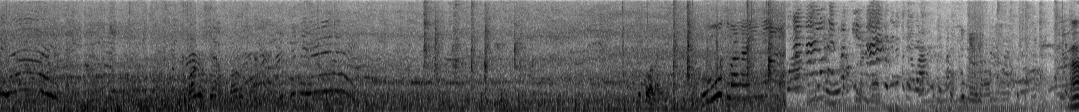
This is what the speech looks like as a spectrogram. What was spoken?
รู้นไปยนี่ตัวอะไรเนี่ยนะโอ้ตัวอะไรเนี่ยอ่า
